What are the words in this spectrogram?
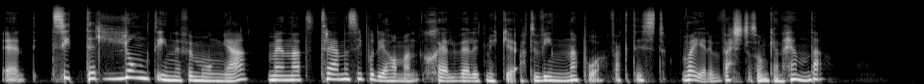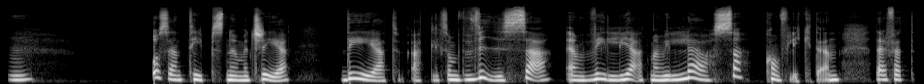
Eh, sitter långt inne för många men att träna sig på det har man själv väldigt mycket att vinna på faktiskt. Vad är det värsta som kan hända? Mm. Och sen tips nummer tre. Det är att, att liksom visa en vilja att man vill lösa konflikten. Därför att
